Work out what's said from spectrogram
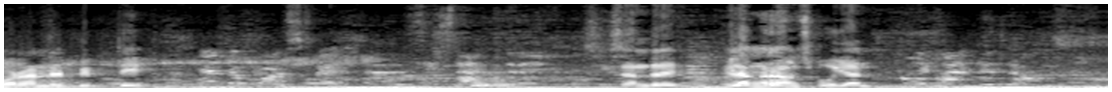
450. Ito po special, 600. 600. Ilang rounds po yan? 500 rounds po.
